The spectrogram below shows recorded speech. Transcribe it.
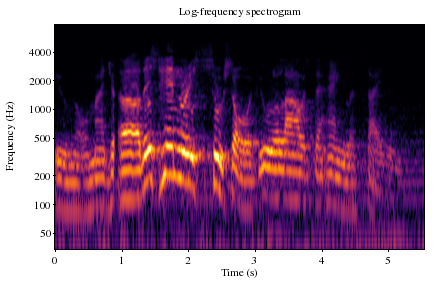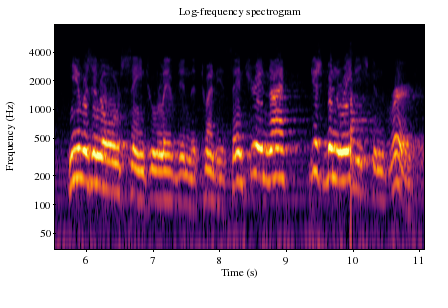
You know my. Uh, this Henry Suso, if you'll allow us to anglicize him. He was an old saint who lived in the 20th century, and I just been reading his conversion.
